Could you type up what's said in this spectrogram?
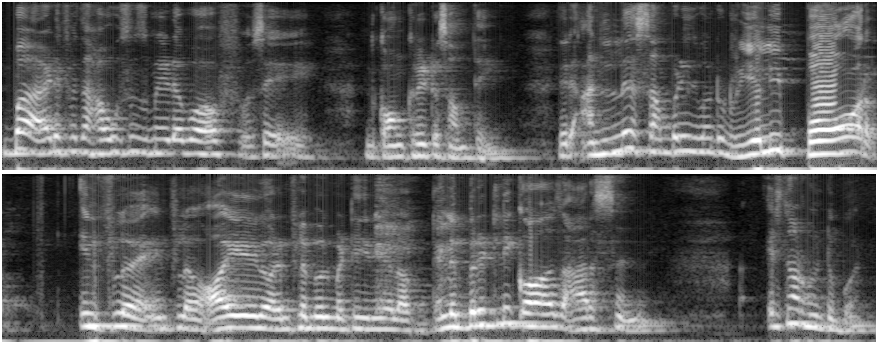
But if the house is made up of say concrete or something then unless somebody is going to really pour infl- infl- oil or inflammable material or deliberately cause arson it's not going to burn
